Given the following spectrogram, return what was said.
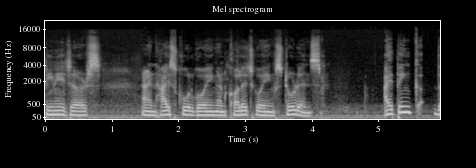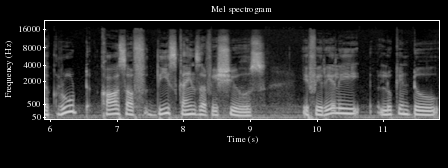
teenagers and high school going and college going students. I think the root cause of these kinds of issues, if we really look into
